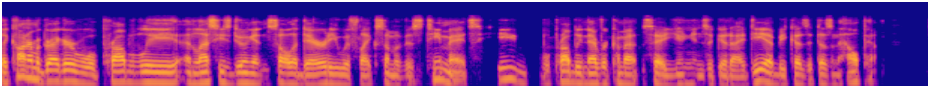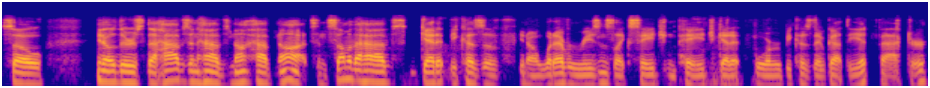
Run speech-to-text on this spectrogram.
like Conor McGregor will probably, unless he's doing it in solidarity with like some of his teammates, he will probably never come out and say union's a good idea because it doesn't help him. So, you know, there's the haves and haves, not have nots, and some of the haves get it because of you know whatever reasons, like Sage and Paige get it for because they've got the it factor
